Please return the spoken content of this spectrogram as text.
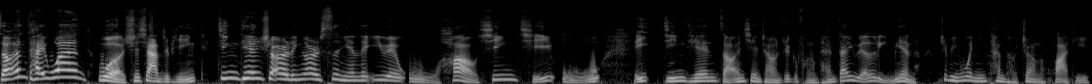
早安，台湾！我是夏志平。今天是二零二四年的一月五号，星期五。诶，今天早安现场这个访谈单元里面呢，志平为您探讨这样的话题：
